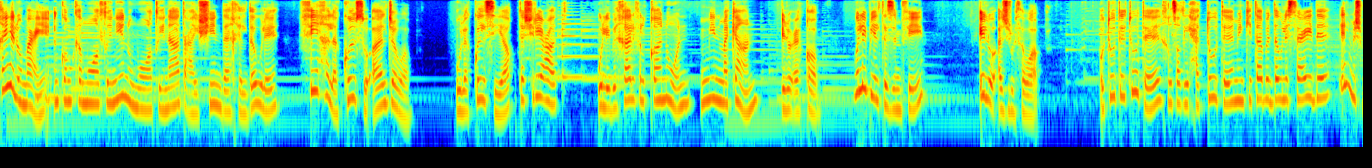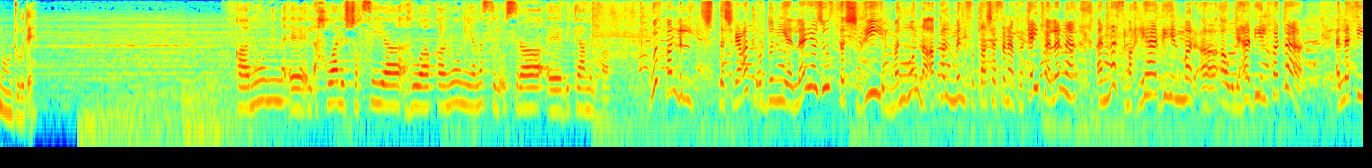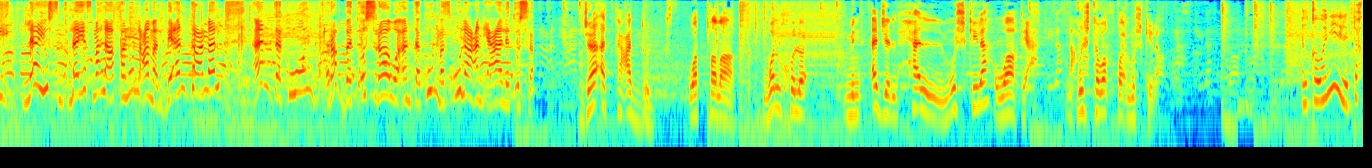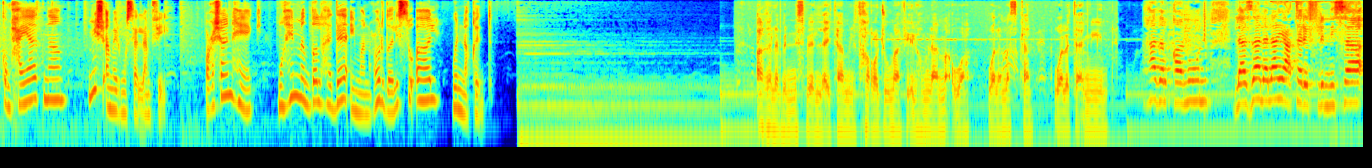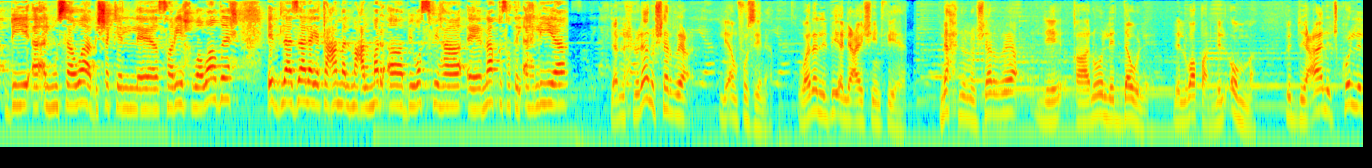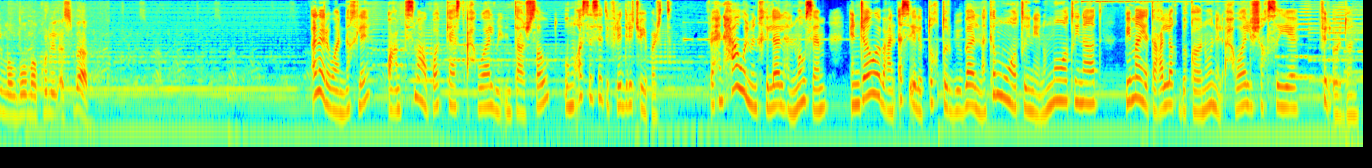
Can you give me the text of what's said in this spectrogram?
تخيلوا معي إنكم كمواطنين ومواطنات عايشين داخل دولة فيها لكل سؤال جواب ولكل سياق تشريعات واللي بيخالف القانون مين مكان له عقاب واللي بيلتزم فيه له أجر وثواب وتوتة توتة خلصت الحتوتة من كتاب الدولة السعيدة اللي مش موجودة. قانون آه، الأحوال الشخصية هو قانون يمس الأسرة آه، بكاملها. وفقا للتشريعات الأردنية لا يجوز تشغيل من هن أقل من 16 سنة فكيف لنا أن نسمح لهذه المرأة أو لهذه الفتاة التي لا يسمح, لا يسمح لها قانون العمل بأن تعمل أن تكون ربة أسرة وأن تكون مسؤولة عن إعالة أسرة جاء التعدد والطلاق والخلع من أجل حل مشكلة واقعة نعم. مش توقع مشكلة القوانين اللي بتحكم حياتنا مش أمر مسلم فيه. وعشان هيك مهم تضلها دائما عرضة للسؤال والنقد. أغلب النسبة للأيتام اللي تخرجوا ما في لهم لا مأوى ولا مسكن ولا تأمين. هذا القانون لا زال لا يعترف للنساء بالمساواة بشكل صريح وواضح إذ لا زال يتعامل مع المرأة بوصفها ناقصة الأهلية. لأن نحن لا نشرع لأنفسنا ولا للبيئة اللي عايشين فيها. نحن نشرع لقانون للدولة للوطن للأمة. بده يعالج كل المنظومة وكل الأسباب. أنا روان نخلة وعم تسمعوا بودكاست أحوال من إنتاج صوت ومؤسسة فريدريتش إيبرت. رح نحاول من خلال هالموسم نجاوب عن أسئلة بتخطر ببالنا كمواطنين ومواطنات بما يتعلق بقانون الأحوال الشخصية في الأردن.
